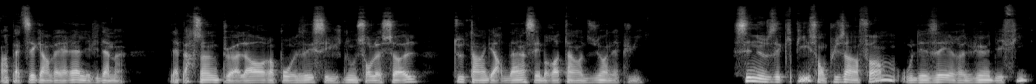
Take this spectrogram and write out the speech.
empathiques envers elle, évidemment. La personne peut alors reposer ses genoux sur le sol, tout en gardant ses bras tendus en appui. Si nos équipiers sont plus en forme ou désirent relever un défi,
